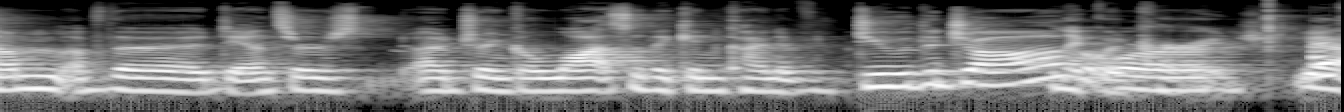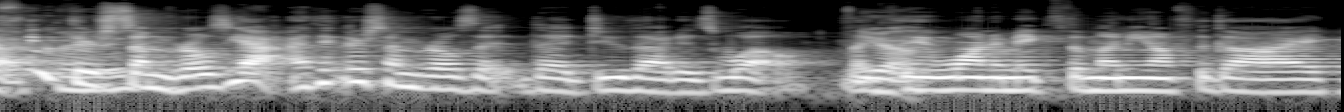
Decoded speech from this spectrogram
some of the dancers uh, drink a lot so they can kind of do the job? Liquid or, courage. Yeah, I think there's of. some girls, yeah, I think there's some girls that, that do that as well. Like Yeah. they want to make the money off the guy,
